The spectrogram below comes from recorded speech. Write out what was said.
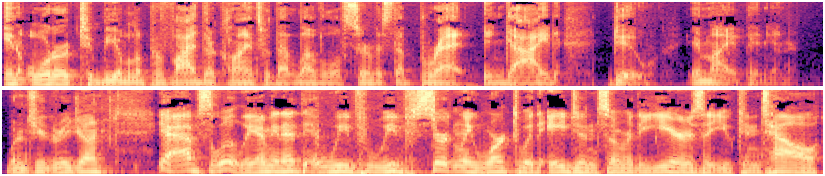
in order to be able to provide their clients with that level of service that Brett and Guide do, in my opinion. Wouldn't you agree, John? Yeah, absolutely. I mean, I we've we've certainly worked with agents over the years that you can tell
